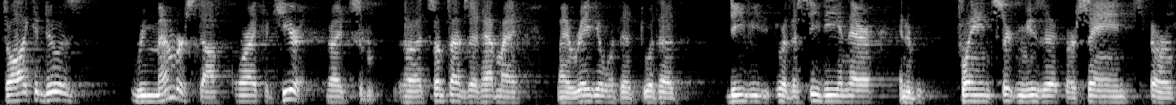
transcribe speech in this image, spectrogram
so all I could do is remember stuff or I could hear it. Right. So, uh, sometimes I'd have my my radio with a with a DVD with a CD in there and playing certain music or saying or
